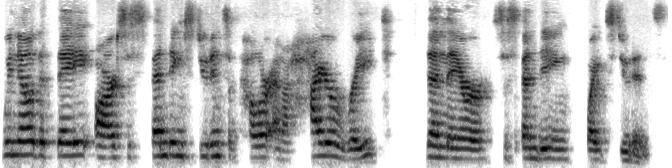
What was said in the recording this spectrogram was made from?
we know that they are suspending students of color at a higher rate than they are suspending white students.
